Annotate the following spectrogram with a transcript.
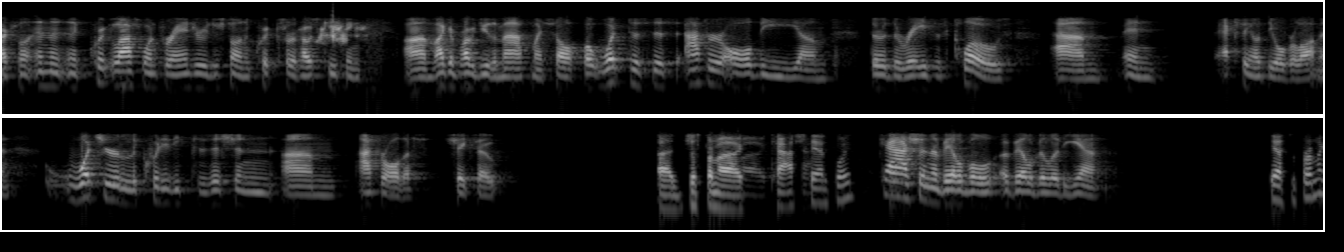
Excellent. And then a quick last one for Andrew, just on a quick sort of housekeeping. Um, I can probably do the math myself, but what does this after all the um, the the raises close um, and Xing out the overallotment? What's your liquidity position after all this shakes out? Uh, just from a cash standpoint? Cash and available availability, yeah. Yeah. So from a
